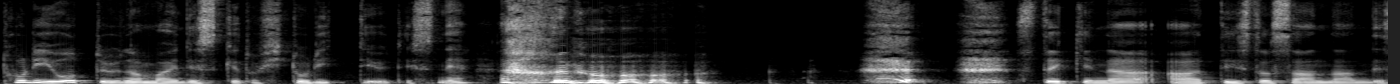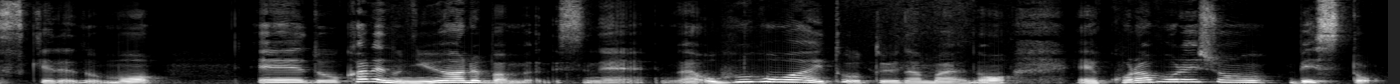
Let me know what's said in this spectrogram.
トリオという名前ですけど、一人っていうですね。あの 素敵なアーティストさんなんですけれども、えーと、彼のニューアルバムですね、オフホワイトという名前の、えー、コラボレーションベスト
